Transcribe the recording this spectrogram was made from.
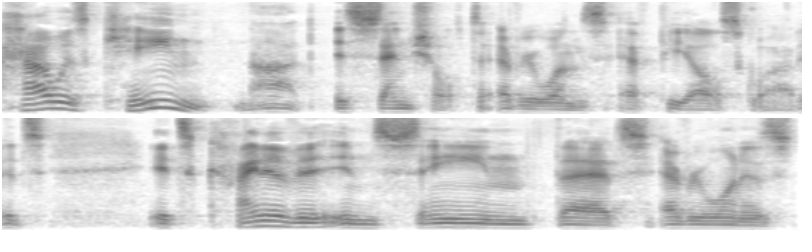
how is Kane not essential to everyone's FPL squad? It's it's kind of insane that everyone is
